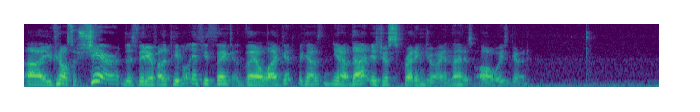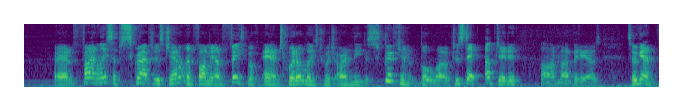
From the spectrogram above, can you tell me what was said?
Uh, you can also share this video with other people if you think they'll like it, because, you know, that is just spreading joy, and that is always good. And finally, subscribe to this channel and follow me on Facebook and Twitter, links to which are in the description below, to stay updated on my videos. So again,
